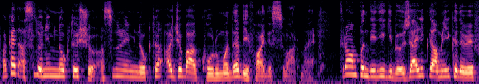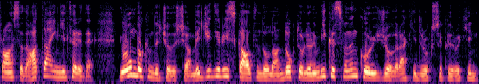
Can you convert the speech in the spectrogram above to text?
Fakat asıl önemli nokta şu. Asıl önemli nokta acaba korumada bir faydası var mı? Trump'ın dediği gibi özellikle Amerika'da ve Fransa'da hatta İngiltere'de yoğun bakımda çalışan ve ciddi risk altında olan doktorların bir kısmının koruyucu olarak hidroksiklorokin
